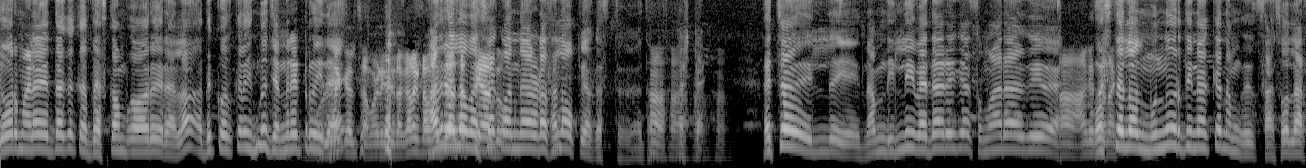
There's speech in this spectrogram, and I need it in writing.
ಜೋರು ಮಳೆ ಇದ್ದಾಗ ಬೆಸ್ಕಾಂ ಪವರು ಇರಲ್ಲ. ಅದಕ್ಕೋಸ್ಕರ ಇನ್ನೂ ಜನರೇಟ್ರು ಇದೆ. ಕೆಲಸ ಕರೆಕ್ಟ್ ಆದ್ರೆ ಎಲ್ಲ ವರ್ಷಕ್ಕೆ ಒಂದೆರಡು ಸಲ ಉಪಯೋಗಿಸ್ತದೆ ಅದು ಅಷ್ಟೇ. ಹೆಚ್ಚಾಗಿ ಇಲ್ಲಿ ನಮ್ದು ಇಲ್ಲಿ ವೆದರಿಗೆ ಸುಮಾರಾಗಿ ವರ್ಷದಲ್ಲಿ ಒಂದು ಮುನ್ನೂರು ದಿನಕ್ಕೆ ನಮ್ಗೆ ಸೋಲಾರ್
